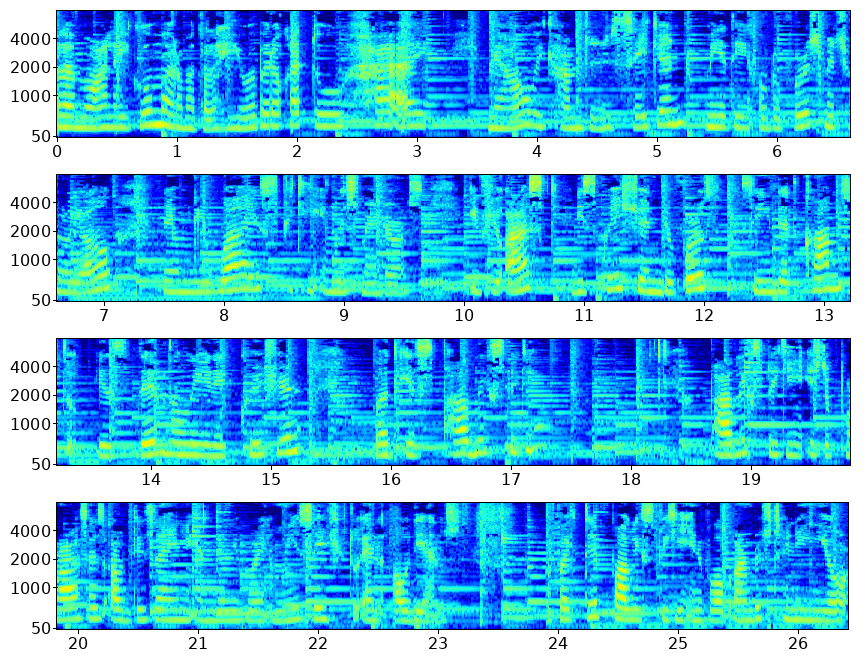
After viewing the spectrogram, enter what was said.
Assalamualaikum warahmatullahi wabarakatuh. Hi. Now we come to the second meeting of the first material, namely why speaking English matters. If you ask this question, the first thing that comes to is definitely the question, what is public speaking? Public speaking is the process of designing and delivering a message to an audience. Effective public speaking involves understanding your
